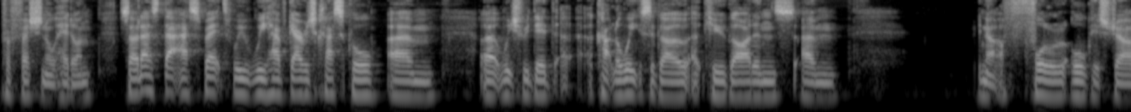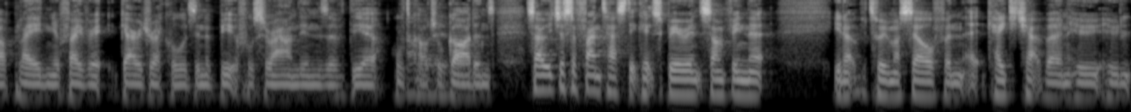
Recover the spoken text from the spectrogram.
professional head on. So that's that aspect. We we have Garage Classical, um, uh, which we did a, a, couple of weeks ago at Kew Gardens. Um, you know, a full orchestra playing your favorite garage records in the beautiful surroundings of the uh, horticultural gardens. So it's just a fantastic experience. Something that you know, between myself and uh, Katie Chatburn, who who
